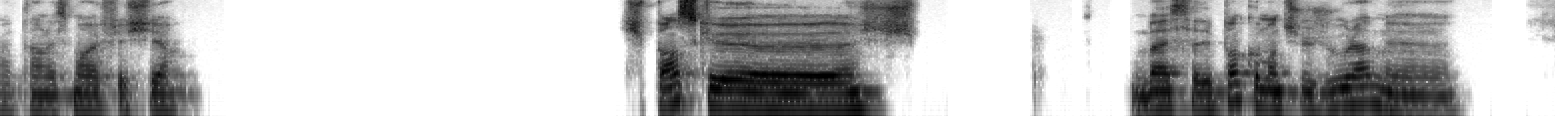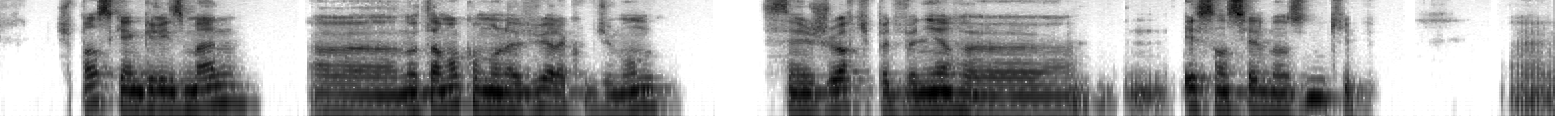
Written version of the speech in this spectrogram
attends, laisse-moi réfléchir. Je pense que bah ça dépend comment tu joues là, mais je pense qu'un Griezmann, euh, notamment comme on l'a vu à la Coupe du Monde, c'est un joueur qui peut devenir euh, essentiel dans une équipe. Euh,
